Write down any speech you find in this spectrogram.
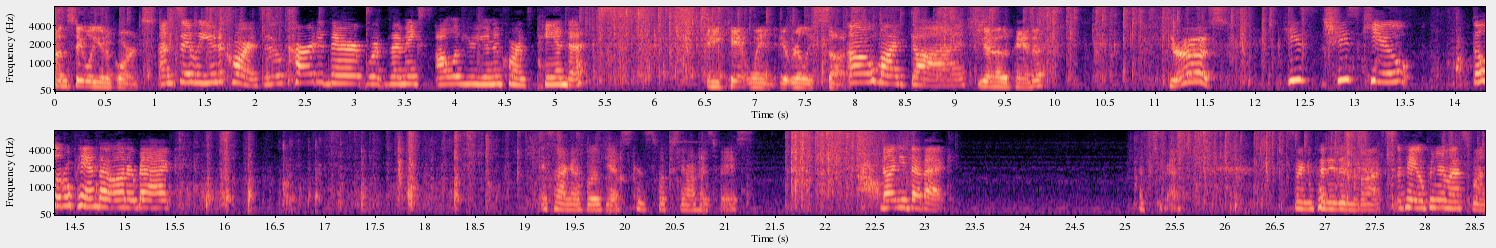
Unstable unicorns. Unstable unicorns. There's a card in there that makes all of your unicorns pandas. And you can't win. It really sucks. Oh my gosh. You got another panda? Yes! He's she's cute. The little panda on her back. It's not gonna focus because it's focusing on his face. No, I need that back. That's too bad. So I can put it in the box. Okay, open your last one.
